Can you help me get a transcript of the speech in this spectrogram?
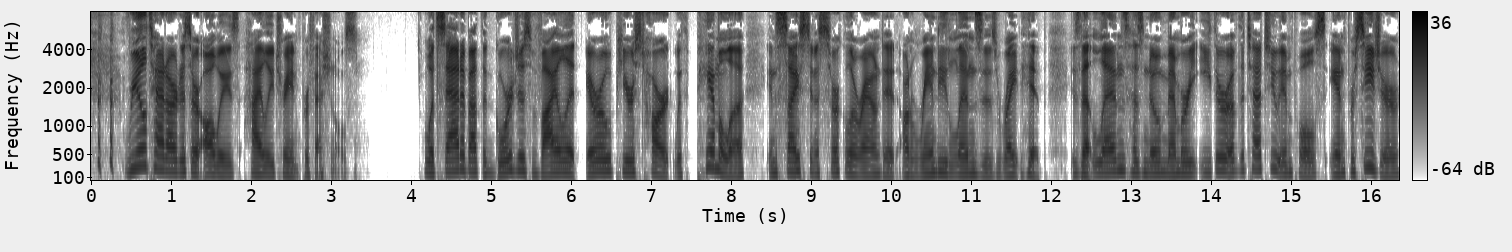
real tat artists are always highly trained professionals. What's sad about the gorgeous violet arrow pierced heart with Pamela incised in a circle around it on Randy Lenz's right hip is that Lenz has no memory either of the tattoo impulse and procedure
